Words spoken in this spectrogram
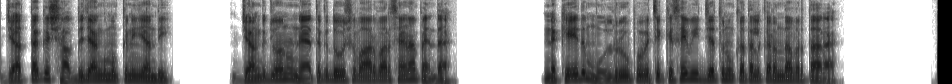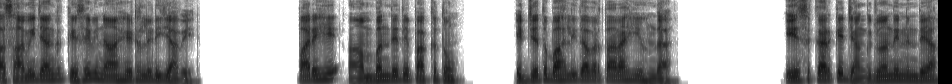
ਜਦ ਤੱਕ ਸ਼ਬਦ ਜੰਗ ਮੁੱਕ ਨਹੀਂ ਜਾਂਦੀ ਜੰਗਜੂਆਂ ਨੂੰ ਨੈਤਿਕ ਦੋਸ਼ ਵਾਰ-ਵਾਰ ਸਹਿਣਾ ਪੈਂਦਾ ਨਖੇਦ ਮੂਲ ਰੂਪ ਵਿੱਚ ਕਿਸੇ ਵੀ ਇੱਜ਼ਤ ਨੂੰ ਕਤਲ ਕਰਨ ਦਾ ਵਰਤਾਰਾ ਹੈ। ਅਸਾਮੀ ਜੰਗ ਕਿਸੇ ਵੀ ਨਾਂ ਹੇਠ ਲੜੀ ਜਾਵੇ। ਪਰ ਇਹ ਆਮ ਬੰਦੇ ਦੇ ਪੱਖ ਤੋਂ ਇੱਜ਼ਤ ਬਾਹਲੀ ਦਾ ਵਰਤਾਰਾ ਹੀ ਹੁੰਦਾ ਇਸ ਕਰਕੇ ਜੰਗਜੂਆਂ ਦੀ ਨਿੰਦਿਆ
